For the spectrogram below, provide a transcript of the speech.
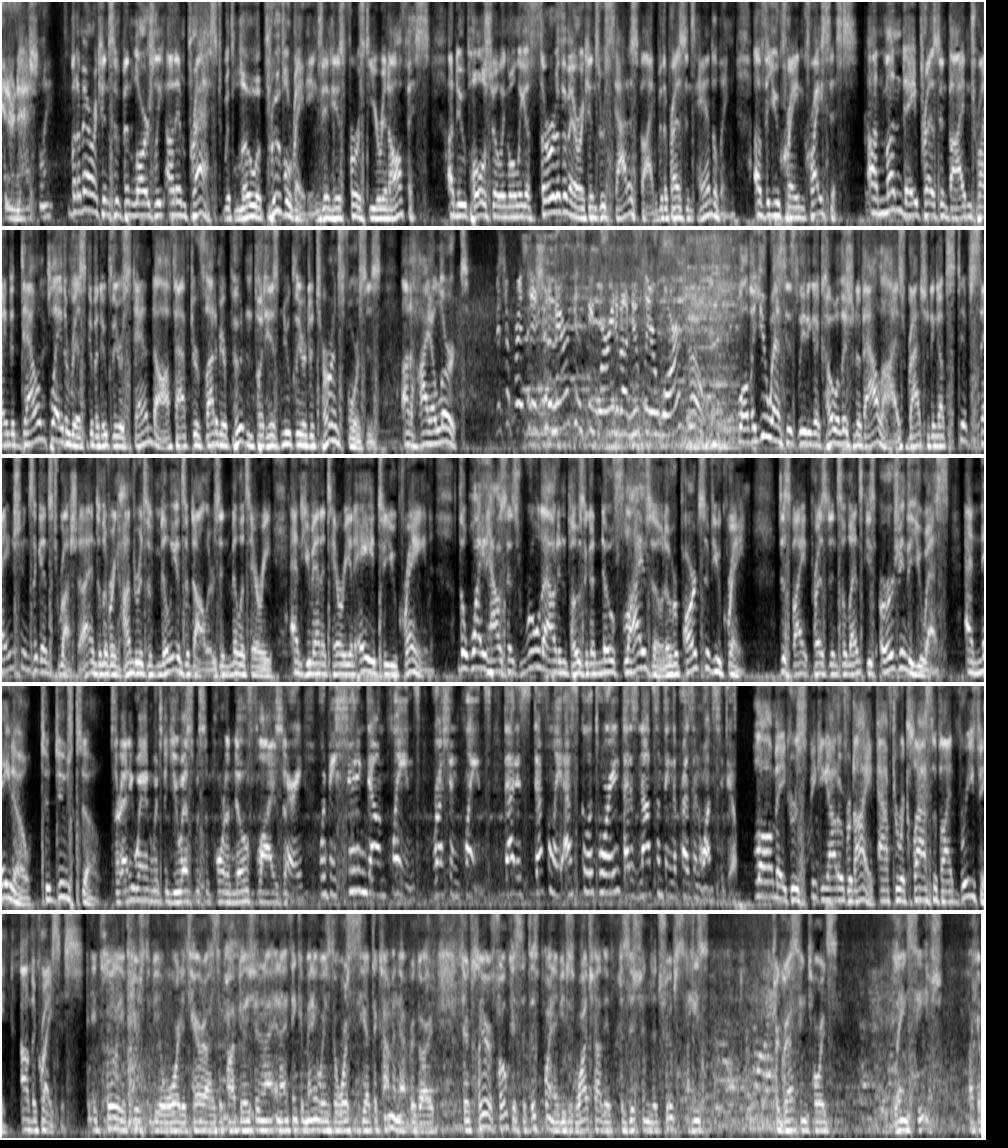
internationally. But Americans have been largely unimpressed with low approval ratings in his first year in office. A new poll showing only a third of Americans are satisfied with the president's handling of the Ukraine crisis. On Monday, President Biden trying to downplay the risk of a nuclear standoff after Vladimir Putin put his nuclear deterrence forces on high alert. Mr. President, should Americans be worried about nuclear war? No. While the U.S. is leading a coalition of allies ratcheting up stiff sanctions against Russia and delivering hundreds of millions of dollars in military and humanitarian aid to Ukraine, the White House has ruled out imposing a no-fly zone over parts of Ukraine, despite President Zelensky's urging the U.S. and NATO to do so. Is there any way in which the U.S. would support a no-fly zone? Kerry would be shooting down planes, Russian planes. That is definitely escalatory. That is not something the president wants to do. Lawmakers speaking out overnight after a classified briefing on the crisis. It clearly appears to be a war to terrorize the population, and I, and I think in many ways the worst is yet to come in that regard. Their clear focus at this point, if you just watch how they've positioned the troops, he's progressing towards laying siege, like a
